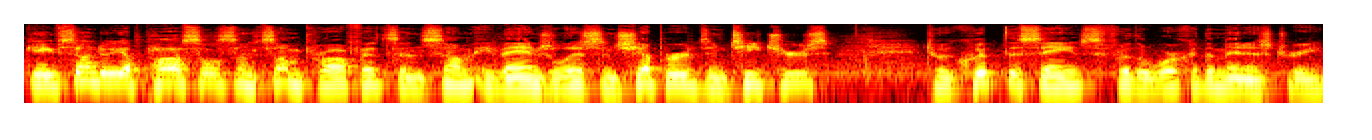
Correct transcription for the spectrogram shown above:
Gave some to the apostles and some prophets and some evangelists and shepherds and teachers to equip the saints for the work of the ministry,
